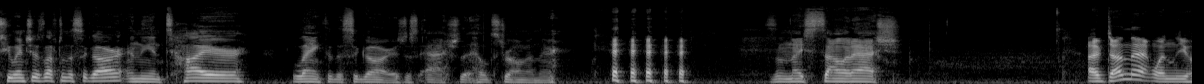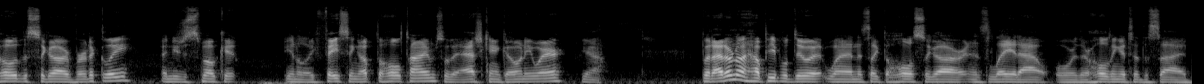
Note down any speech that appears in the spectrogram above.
two inches left on the cigar, and the entire length of the cigar is just ash that held strong on there. It's a nice solid ash. I've done that when you hold the cigar vertically and you just smoke it, you know, like facing up the whole time so the ash can't go anywhere. Yeah. But I don't know how people do it when it's like the whole cigar and it's laid out or they're holding it to the side.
